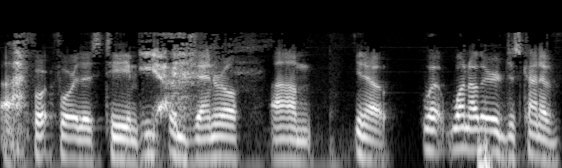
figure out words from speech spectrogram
uh, for for this team yeah. in general. Um, you know, what, one other just kind of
